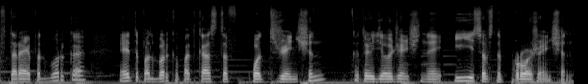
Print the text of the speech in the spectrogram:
вторая подборка — это подборка подкастов от женщин, которые делают женщины, и, собственно, про женщин.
